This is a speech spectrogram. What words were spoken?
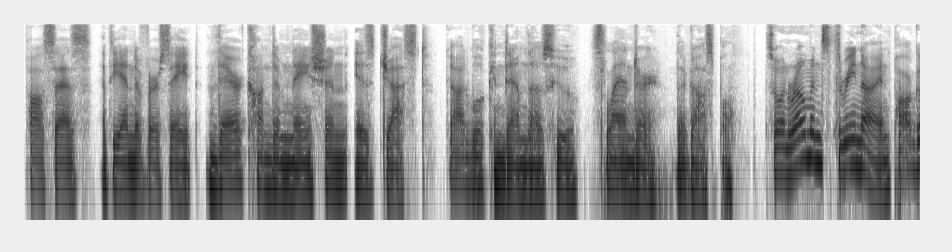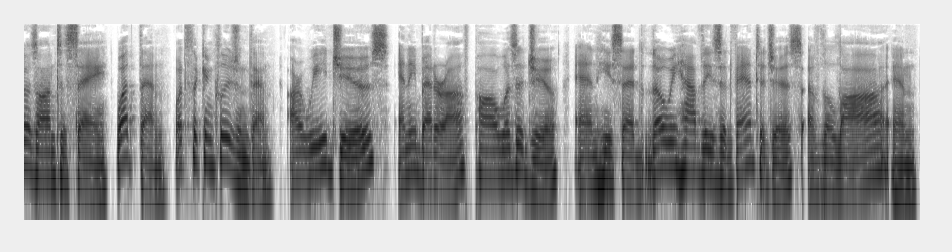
Paul says at the end of verse 8, their condemnation is just. God will condemn those who slander the gospel. So in Romans 3 9, Paul goes on to say, What then? What's the conclusion then? Are we Jews any better off? Paul was a Jew, and he said, Though we have these advantages of the law and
